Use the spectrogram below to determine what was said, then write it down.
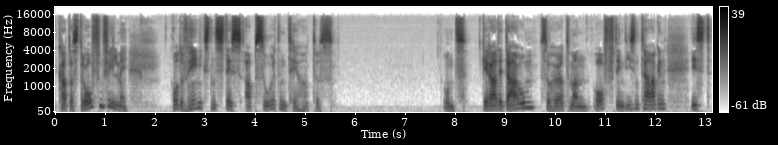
Katastrophenfilme oder wenigstens des absurden Theaters. Und Gerade darum, so hört man oft in diesen Tagen, ist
